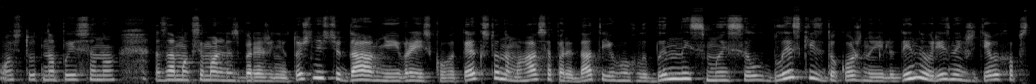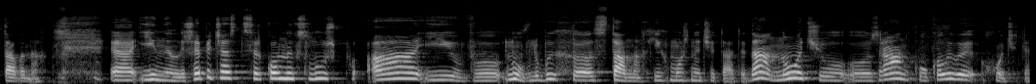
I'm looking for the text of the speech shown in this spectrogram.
ось тут написано, за максимальне збереження точністю давньоєврейського тексту намагався передати його глибинний смисл, близькість до кожної людини у різних життєвих обставинах. І не лише під час церковних служб, а і в, ну, в будь-яких станах їх можна читати. Да? Ночі, е, зранку, коли ви хочете.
